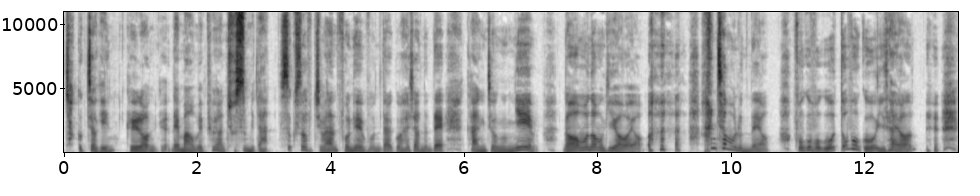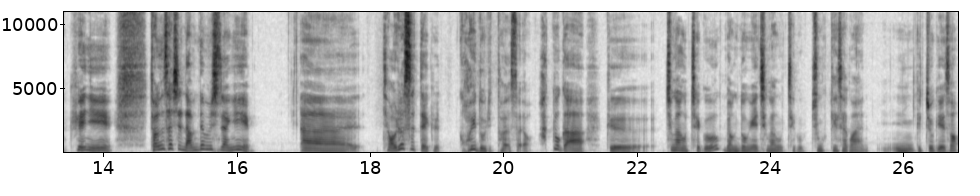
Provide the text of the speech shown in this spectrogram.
적극적인 그런 그내 마음의 표현 좋습니다. 쑥스럽지만 보내본다고 하셨는데 강정욱님 너무너무 귀여워요. 한참을 웃네요. 보고 보고 또 보고 이 사연. 괜히 저는 사실 남대문 시장이 아, 제 어렸을 때 그 거의 놀이터였어요. 학교가 그 중앙우체국, 명동의 중앙우체국 중국 대사관 음, 그쪽에서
